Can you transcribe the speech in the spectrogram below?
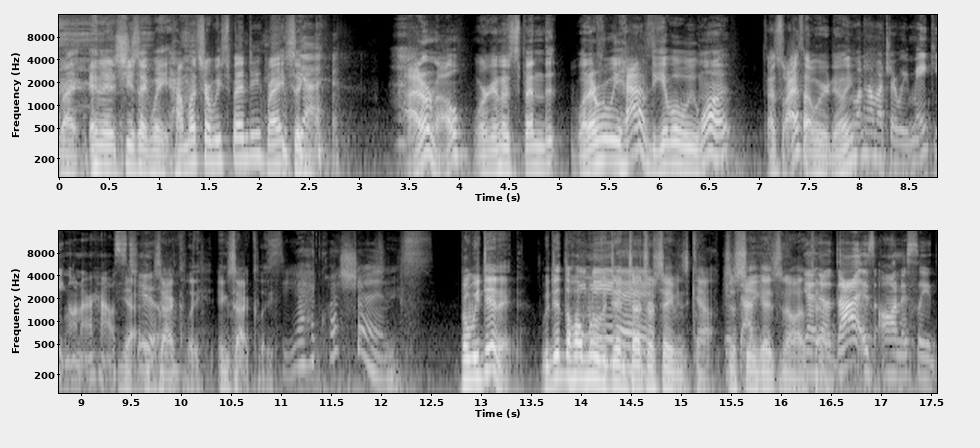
right. And then she's like, wait, how much are we spending? Right? She's like, Yeah. I don't know. We're gonna spend whatever we have to get what we want. That's what I thought we were doing. Well, how much are we making on our house, Yeah, too? exactly, exactly. See, I had questions. But we did it. We did the whole We move. It didn't touch our savings account. Just so you guys know Yeah, there. no, that is honestly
